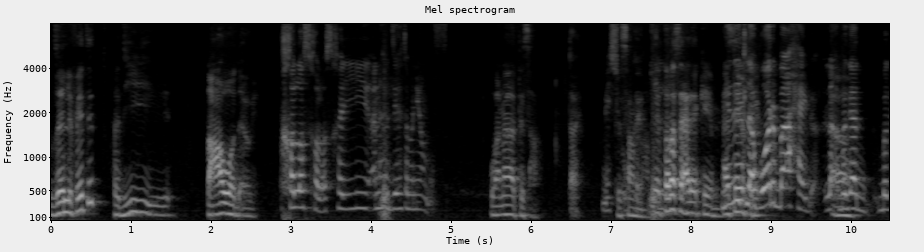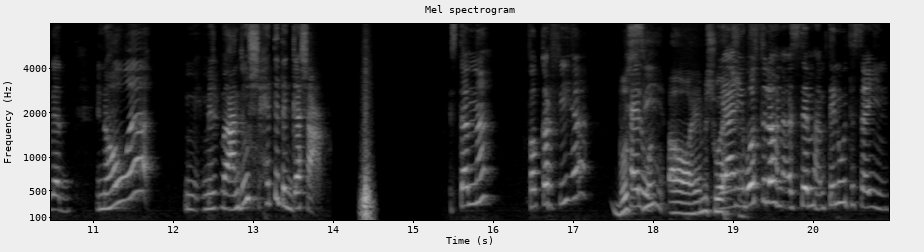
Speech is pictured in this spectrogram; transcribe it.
زي اللي فاتت فدي تعوض قوي خلص خلاص خليني أنا هديها تمانية ونص. من تسعة. طيب ماشي تسعة من أوكي. عشرة. يا ترى سعرها كام؟ ميزه هتفرق. لأبوار بقى حاجة. لا آه. بجد بجد. إن هو م- م- ما عندوش حتة الجشع. استنى فكر فيها. بصي حلوة. آه هي مش وحشة. يعني بص لو هنقسمها 290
